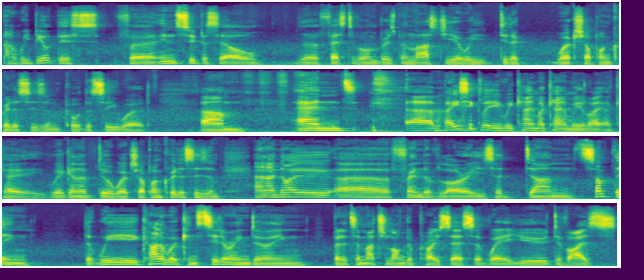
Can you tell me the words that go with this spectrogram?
Uh, we built this for in Supercell, the festival in Brisbane last year. We did a workshop on criticism called the C word. Um, and uh, basically, we came, okay, and we were like, okay, we're going to do a workshop on criticism. And I know a friend of Laurie's had done something that we kind of were considering doing, but it's a much longer process of where you devise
